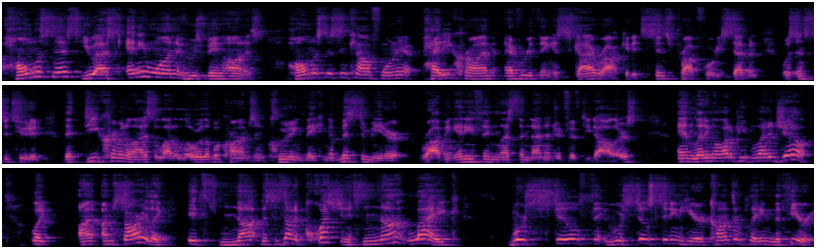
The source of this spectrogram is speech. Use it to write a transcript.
homelessness, you ask anyone who's being honest, Homelessness in California, petty crime, everything has skyrocketed since Prop 47 was instituted that decriminalized a lot of lower level crimes, including making a misdemeanor, robbing anything less than $950, and letting a lot of people out of jail. Like, I, am sorry, like, it's not, this is not a question. It's not like, we're still th- we're still sitting here contemplating the theory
